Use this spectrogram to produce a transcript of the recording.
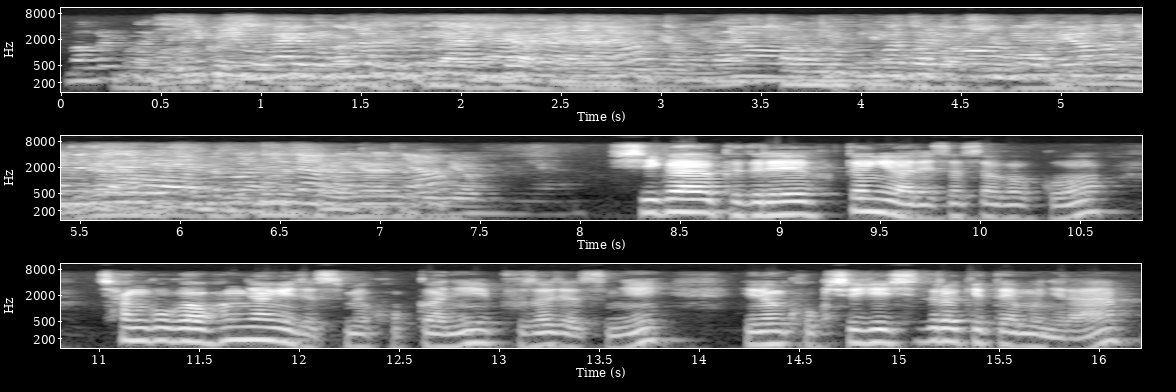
먹을 것이 우리의 아니하였느냐 처음으로 하나님의 아니하였느냐 씨가 그들의 흙덩이 아래서 썩었고 창고가 황량해졌으며 곡간이 부서졌으니 이는 곡식이 시들었기 때문이라.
